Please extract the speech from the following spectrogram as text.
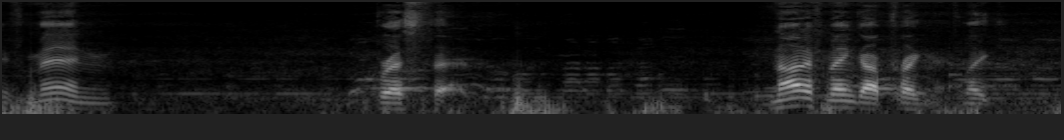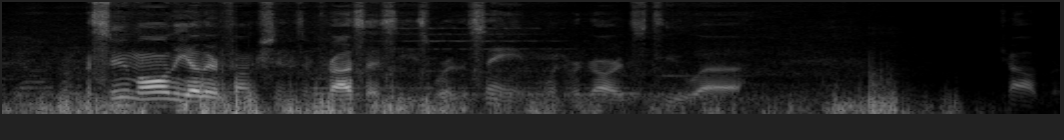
if men breastfed. Not if men got pregnant. Like, assume all the other functions and processes were the same with regards to uh, childbirth.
